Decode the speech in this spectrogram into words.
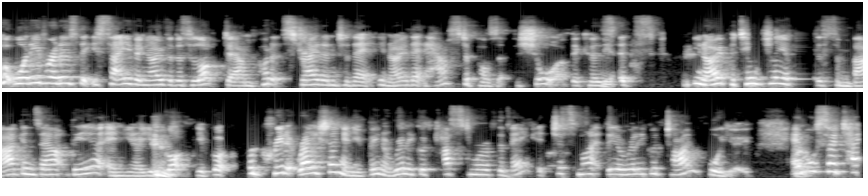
put whatever it is that you're saving over this lockdown, put it straight into that, you know, that house deposit for sure, because yeah. it's, you know, potentially if there's some bargains out there and, you know, you've got, you've got good credit rating and you've been a really good customer of the bank, it just might be a really good time for you. And also take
